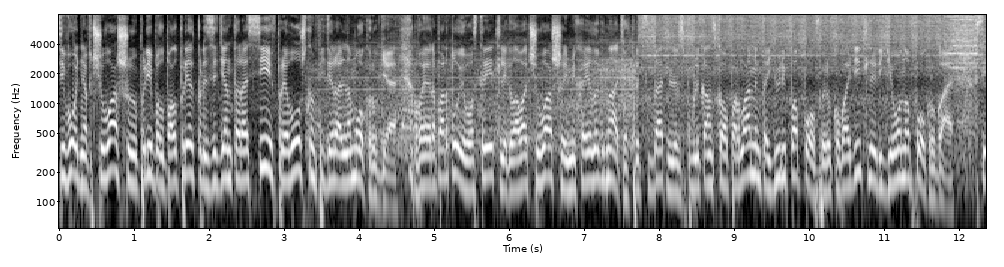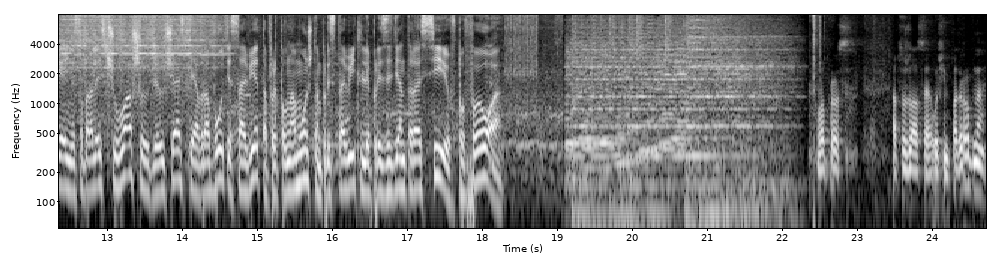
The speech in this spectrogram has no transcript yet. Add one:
Сегодня в Чувашию прибыл полпред президента России в Приволжском федеральном округе. В аэропорту его встретили глава Чувашии Михаил Игнатьев, председатель республиканского парламента Юрий Попов и руководители регионов округа. Все они собрались в Чувашию для участия в работе Совета при полномочном представителе президента России в ПФО. Вопрос обсуждался очень подробно,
